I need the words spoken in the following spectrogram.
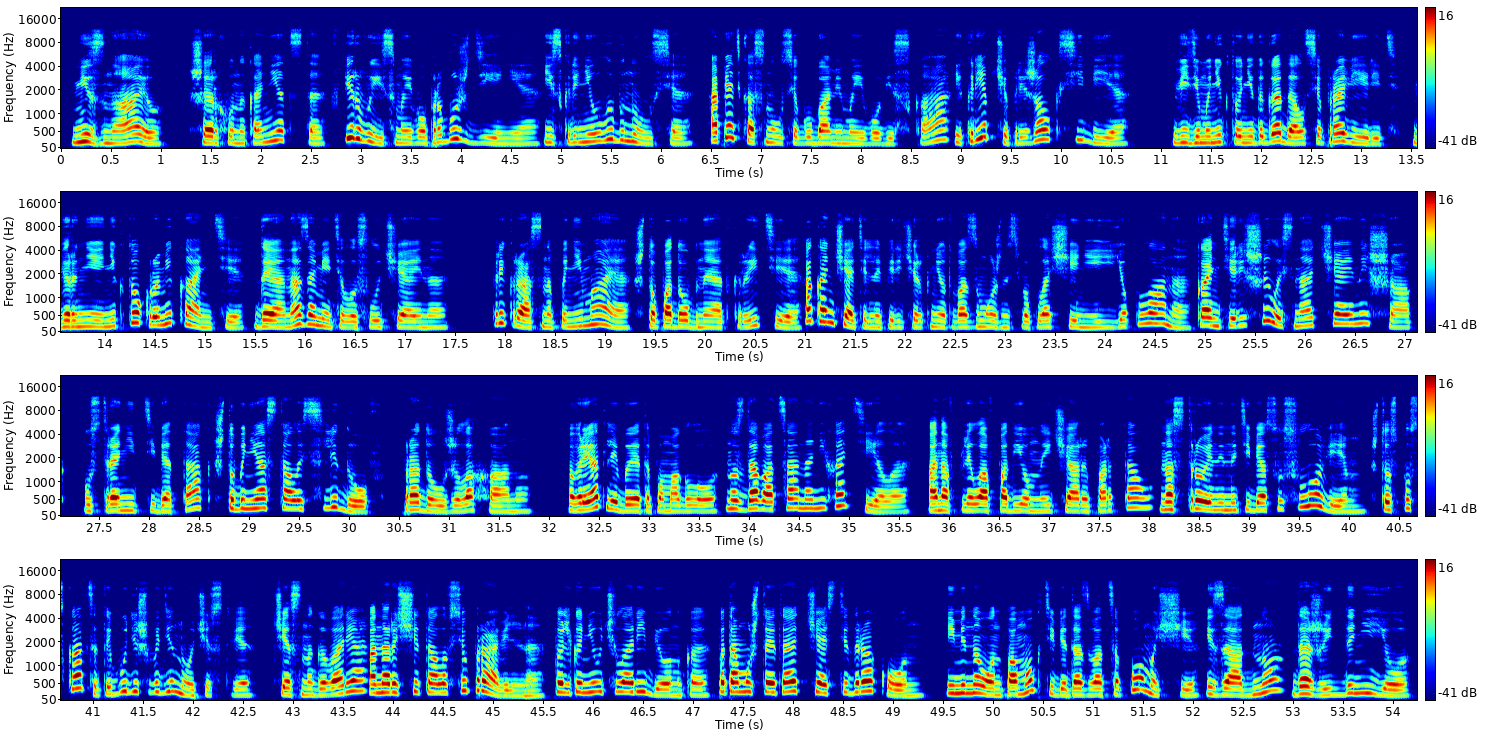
«Не знаю». Шерху наконец-то, впервые с моего пробуждения, искренне улыбнулся, опять коснулся губами моего виска и крепче прижал к себе. Видимо, никто не догадался проверить. Вернее, никто, кроме Канти, да и она заметила случайно прекрасно понимая, что подобное открытие окончательно перечеркнет возможность воплощения ее плана, Канти решилась на отчаянный шаг — устранить тебя так, чтобы не осталось следов, продолжила Хану. Вряд ли бы это помогло, но сдаваться она не хотела. Она вплела в подъемные чары портал, настроенный на тебя с условием, что спускаться ты будешь в одиночестве. Честно говоря, она рассчитала все правильно, только не учла ребенка, потому что это отчасти дракон. Именно он помог тебе дозваться помощи и заодно дожить до нее.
